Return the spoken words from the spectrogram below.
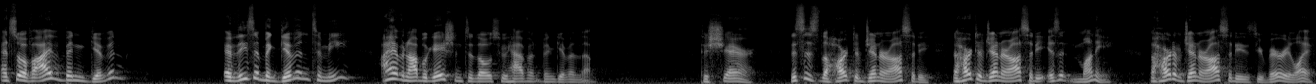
And so if I've been given, if these have been given to me, I have an obligation to those who haven't been given them to share. This is the heart of generosity. The heart of generosity isn't money. The heart of generosity is your very life.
